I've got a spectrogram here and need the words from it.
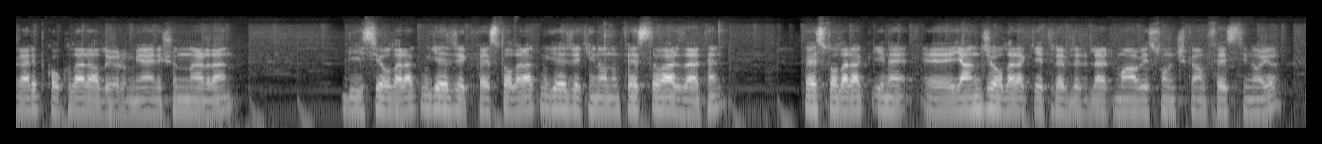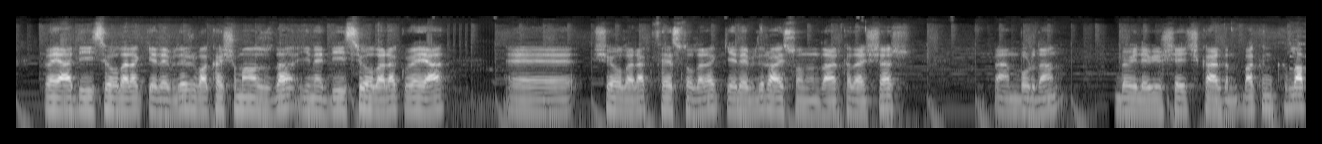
garip kokular alıyorum yani şunlardan. DC olarak mı gelecek, Fest olarak mı gelecek? Hino'nun Fest'i var zaten. Fest olarak yine e, yancı olarak getirebilirler mavi son çıkan Festino'yu. Veya DC olarak gelebilir. Wakashimazu da yine DC olarak veya e, şey olarak Fest olarak gelebilir ay sonunda arkadaşlar. Ben buradan böyle bir şey çıkardım. Bakın Club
